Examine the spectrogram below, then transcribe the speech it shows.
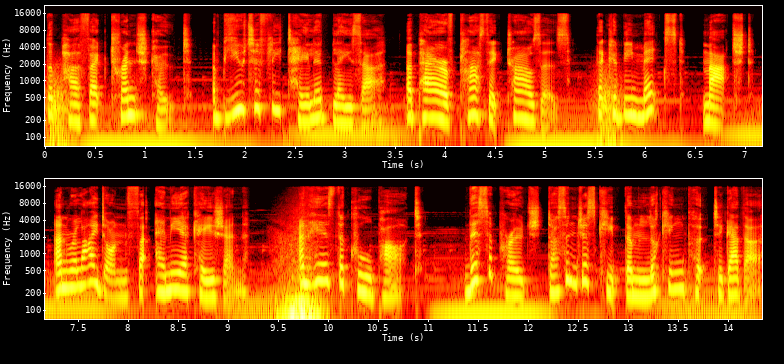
the perfect trench coat, a beautifully tailored blazer, a pair of classic trousers that could be mixed, matched, and relied on for any occasion. And here's the cool part this approach doesn't just keep them looking put together,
